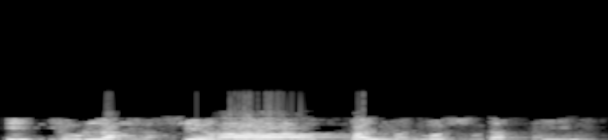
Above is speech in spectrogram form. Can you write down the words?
itulah siratal mustaqim.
